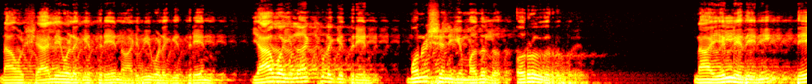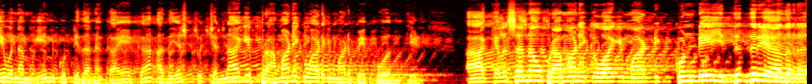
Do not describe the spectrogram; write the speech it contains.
ನಾವು ಶಾಲೆ ಒಳಗಿದ್ರೇನು, ಅಡವಿ ಒಳಗಿದ್ರೇನು, ಯಾವ ಇಲಾಖೆ ಒಳಗಿದ್ರೇನು, ಮನುಷ್ಯನಿಗೆ ಮೊದಲು ಅರಿವಿರಬೇಕು ನಾ ಎಲ್ಲಿದ್ದೀನಿ, ದೇವ ನಮ್ಗೇನು ಕೊಟ್ಟಿದ್ದಾನ ಕಾಯಕ, ಅದು ಎಷ್ಟು ಚೆನ್ನಾಗಿ ಪ್ರಾಮಾಣಿಕವಾಗಿ ಮಾಡಬೇಕು ಅಂತೇಳಿ ಆ ಕೆಲಸ ನಾವು ಪ್ರಾಮಾಣಿಕವಾಗಿ ಮಾಡಿಕೊಂಡೇ ಇದ್ದಿದ್ದರೆ ಆದರೆ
